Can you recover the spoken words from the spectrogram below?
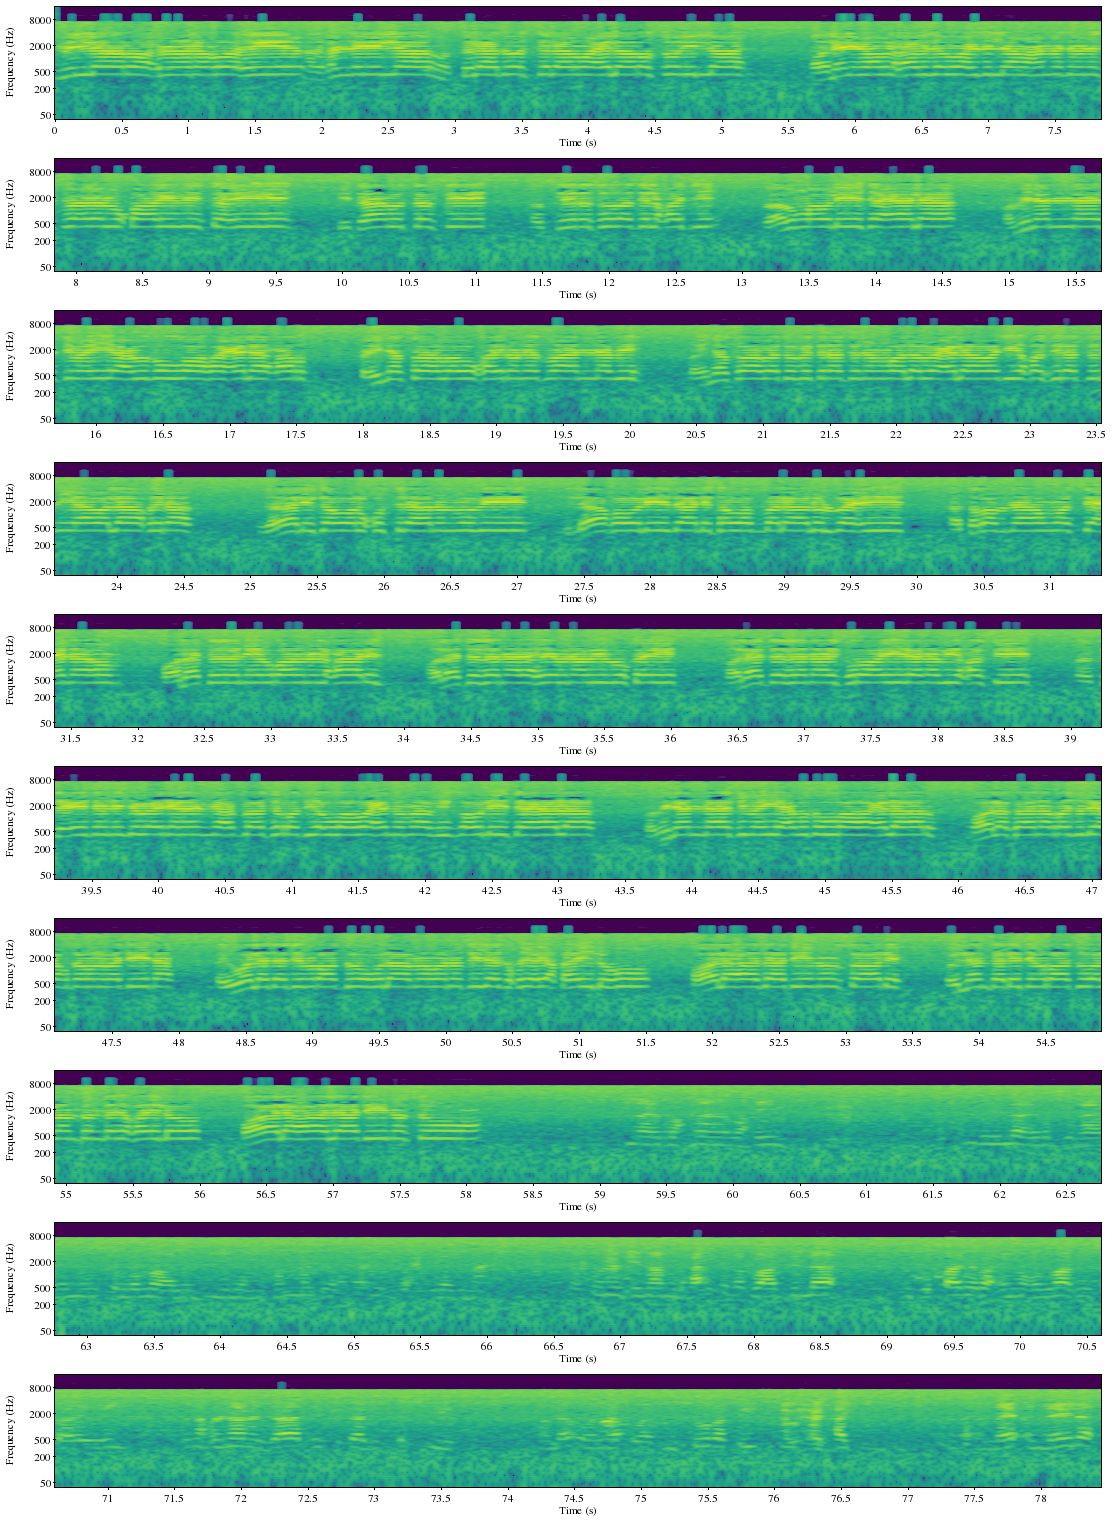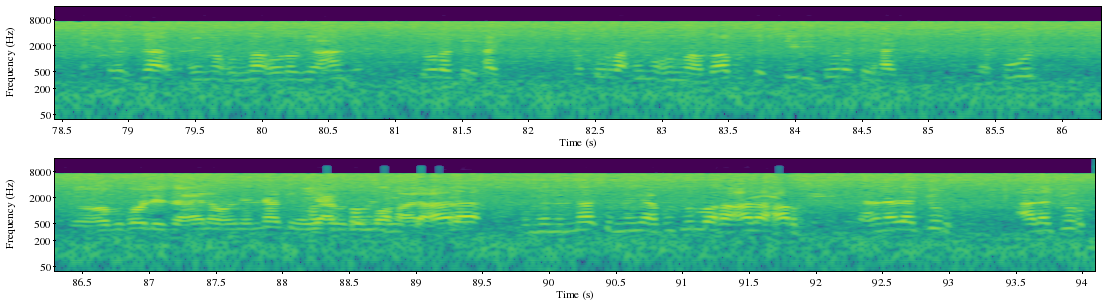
بسم الله الرحمن الرحيم الحمد لله والصلاة والسلام على رسول الله قال الإمام الحافظ أبو عبد الله محمد بن إسماعيل البخاري في صحيحه كتاب التفسير تفسير سورة الحج باب قوله تعالى ومن الناس من يعبد الله على حرف فإن أصابه خير اطمأن به وإن أصابته فتنة انقلب على وجهه خسر الدنيا والآخرة ذلك هو الخسران المبين إلى قوله ذلك هو الضلال البعيد. أترفناهم وسعناهم قال حدثني إبراهيم بن الحارث. قال حدثنا يحيى بن أبي بكير. قال حدثنا إسرائيل بن أبي حسين. سعيد بن جبير ابن عباس رضي الله عنهما في قوله تعالى ومن الناس من يعبد الله على أرض قال كان الرجل يقدم المدينة. أي ولدت امرأته غلاما ونتجت خيله. قال هذا دين صالح. وإن لم تلد امرأته ولم تنتج خيله. قال هذا دين سوء. بسم الله الرحمن الرحيم. الحمد لله رب العالمين صلى الله على نبينا محمد وعلى آله وصحبه أجمعين. يقول الإمام الحافظ أبو عبد الله البخاري رحمه الله في صحيحه ونحن لا نزال في كتاب التفسير وفي سورة الحج. الليلة رحمه الله ورضي عنه سورة الحج. يقول رحمه الله باب تفسير سورة الحج. يقول قوله تعالى ومن الناس من يعبد الله على تعالى ومن الناس من يعبد الله على حرب يعني على جرف على جرف.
